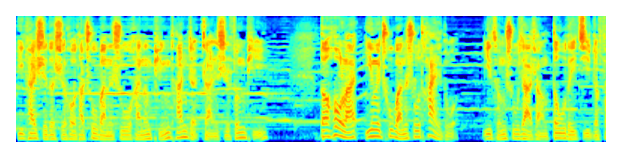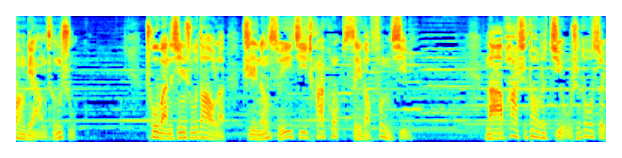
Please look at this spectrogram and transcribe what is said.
一开始的时候，他出版的书还能平摊着展示封皮，到后来，因为出版的书太多，一层书架上都得挤着放两层书。出版的新书到了，只能随机插空塞到缝隙里。哪怕是到了九十多岁，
